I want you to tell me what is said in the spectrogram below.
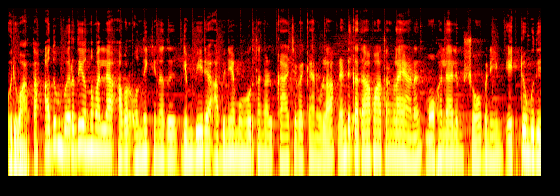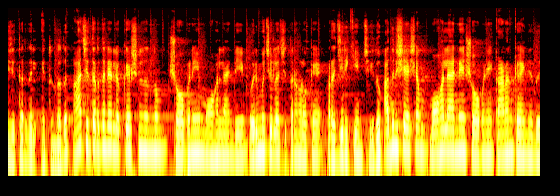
ഒരു വാർത്ത. അതും വെറുതെ ഒന്നുമല്ല അവർ ഒന്നിക്കുന്നത് ഗംഭീര അഭിനയ മുഹൂർത്തങ്ങൾ കാഴ്ചവെക്കാനുള്ള രണ്ട് കഥാപാത്രങ്ങളായാണ് മോഹൻലാലും ശോഭനയും ഏറ്റവും പുതിയ ചിത്രത്തിൽ എത്തുന്നത്. ആ ചിത്രത്തിന്റെ ലൊക്കേഷനിൽ നിന്നും ശോഭനയും മോഹൻലാലിന്റെയും ഒരുമിച്ചുള്ള ചിത്രങ്ങളൊക്കെ പ്രചരിക്കുകയും ചെയ്തു. അതിനുശേഷം മോഹൻലാലിനെയും ശോഭനയും കാണാൻ കഴിഞ്ഞത്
